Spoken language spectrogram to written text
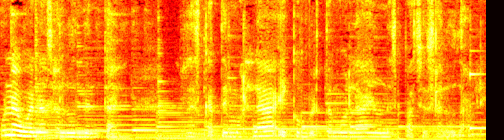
una buena salud mental. Rescatémosla y convertámosla en un espacio saludable.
